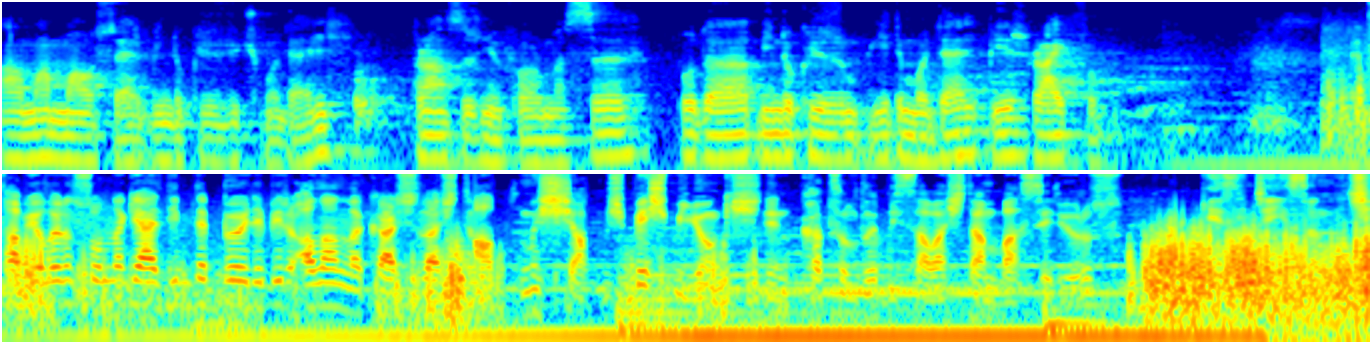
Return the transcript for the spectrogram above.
Alman Mauser 1903 model, Fransız üniforması, bu da 1907 model bir rifle. Tabyaların sonuna geldiğimde böyle bir alanla karşılaştım. 60-65 milyon kişinin katıldığı bir savaştan bahsediyoruz. Gezince insanın içi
